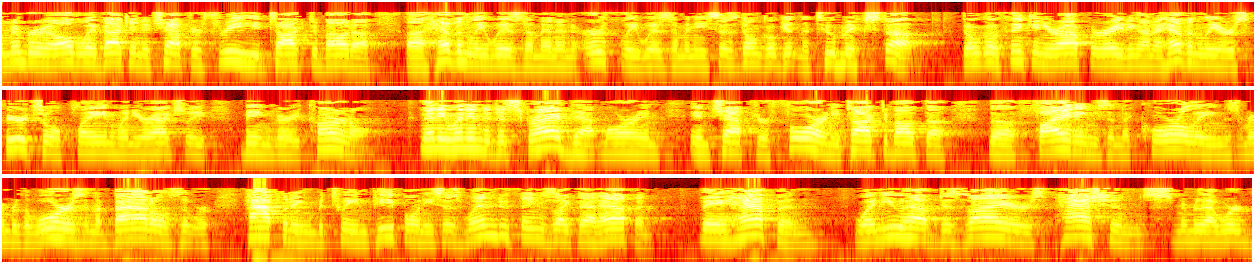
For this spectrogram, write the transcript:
Remember all the way back into chapter 3, he talked about a, a heavenly wisdom and an earthly wisdom, and he says, don't go getting the two mixed up. Don't go thinking you're operating on a heavenly or a spiritual plane when you're actually being very carnal. Then he went in to describe that more in, in chapter 4, and he talked about the, the fightings and the quarrelings, remember the wars and the battles that were happening between people, and he says, when do things like that happen? They happen when you have desires, passions, remember that word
